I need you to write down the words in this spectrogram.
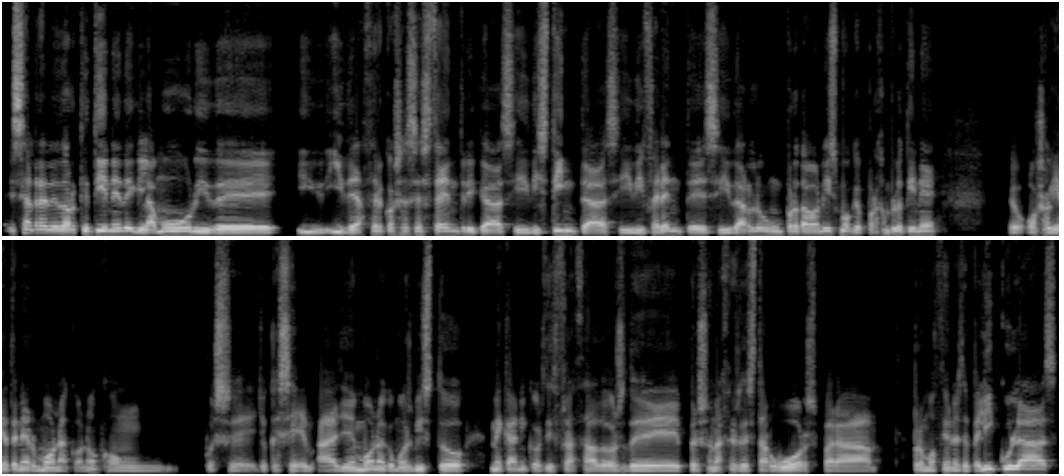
ese alrededor que tiene de glamour y de, y, de hacer cosas excéntricas y distintas y diferentes y darle un protagonismo que, por ejemplo, tiene o solía tener Mónaco, ¿no? Con, pues eh, yo qué sé, allí en Mónaco hemos visto mecánicos disfrazados de personajes de Star Wars para promociones de películas,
